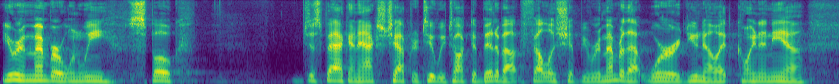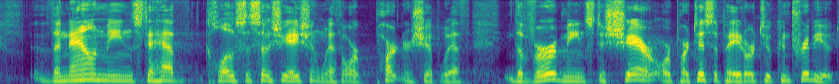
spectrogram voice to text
You remember when we spoke just back in Acts chapter 2, we talked a bit about fellowship. You remember that word, you know it, koinonia. The noun means to have close association with or partnership with. The verb means to share or participate or to contribute.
